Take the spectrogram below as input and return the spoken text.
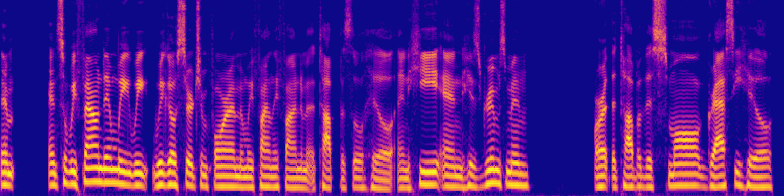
and and so we found him. We, we we go searching for him, and we finally find him at the top of this little hill. And he and his groomsmen are at the top of this small grassy hill,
